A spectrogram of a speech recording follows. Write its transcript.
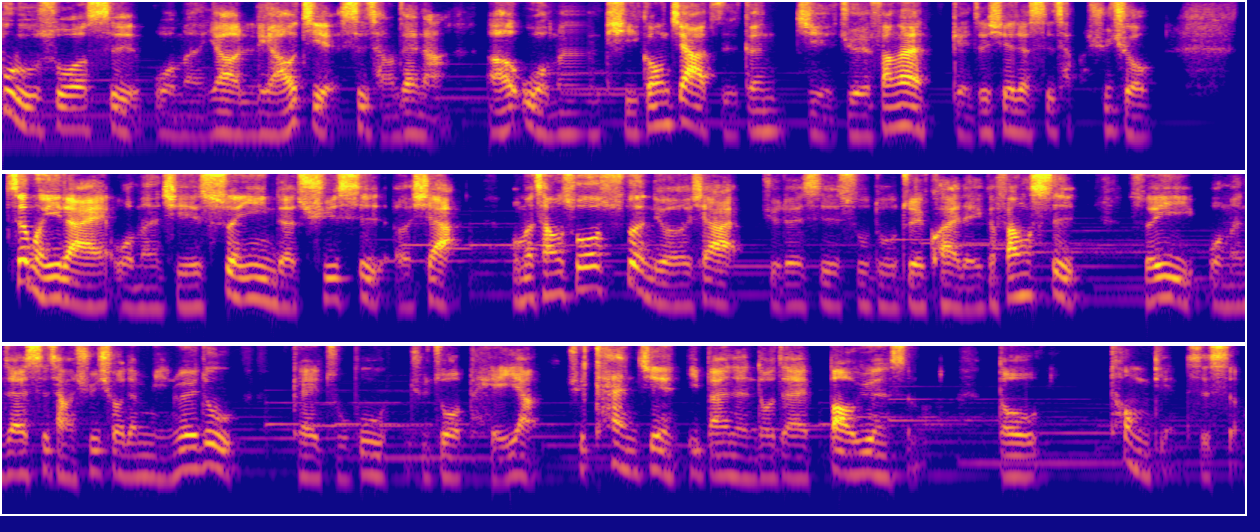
不如说是我们要了解市场在哪，而我们提供价值跟解决方案给这些的市场需求。这么一来，我们其实顺应的趋势而下。我们常说顺流而下，绝对是速度最快的一个方式。所以我们在市场需求的敏锐度可以逐步去做培养，去看见一般人都在抱怨什么，都痛点是什么，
